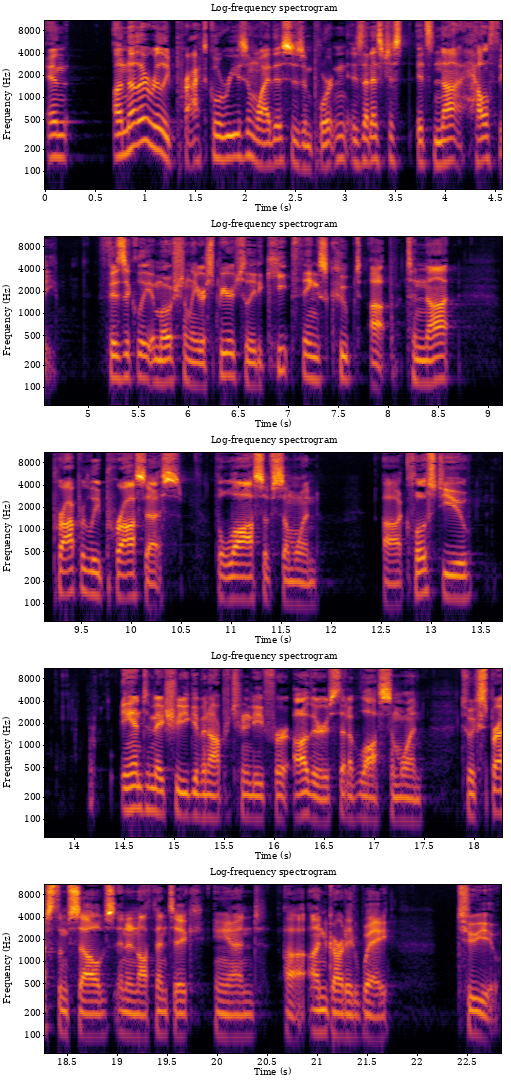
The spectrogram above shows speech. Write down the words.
And another really practical reason why this is important is that it's just it's not healthy physically, emotionally or spiritually to keep things cooped up, to not properly process the loss of someone uh, close to you and to make sure you give an opportunity for others that have lost someone to express themselves in an authentic and uh, unguarded way to you.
